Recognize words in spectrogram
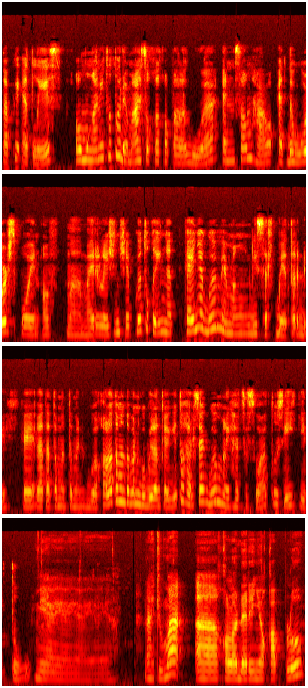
Tapi at least omongan itu tuh udah masuk ke kepala gue and somehow at the worst point of my, relationship gue tuh keinget. Kayaknya gue memang deserve better deh kayak kata teman-teman gue kalau teman-teman gue bilang kayak gitu harusnya gue melihat sesuatu sih gitu. Iya iya iya iya ya. Nah, cuma uh, kalau dari nyokap lu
